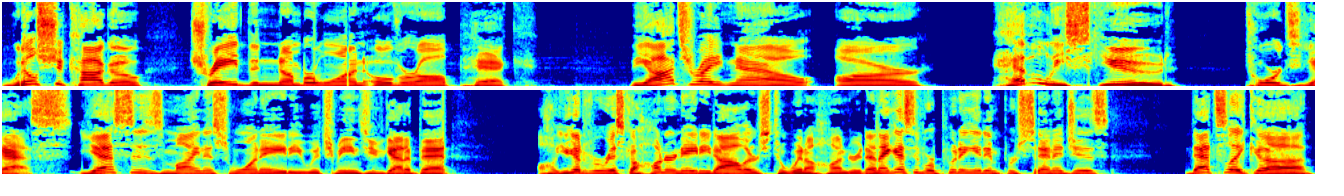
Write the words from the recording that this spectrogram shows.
will Chicago trade the number one overall pick? The odds right now are heavily skewed towards yes. Yes is minus 180, which means you've got to bet oh, you got to risk $180 to win 100. And I guess if we're putting it in percentages, that's like a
